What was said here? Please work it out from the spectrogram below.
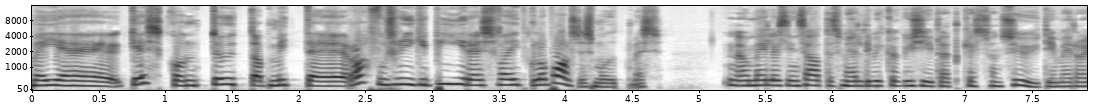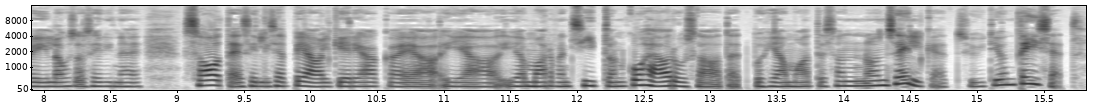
meie keskkond töötab mitte rahvusriigi piires, vaid globaalses mõõtmes no meile siin saates meeldib ikka küsida, et kes on süüdi, meil oli lausa selline saade sellise pealkirjaga ja, ja, ja ma arvan, et siit on kohe aru saada, et Põhjamaades on, on selge, et süüdi on teised.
